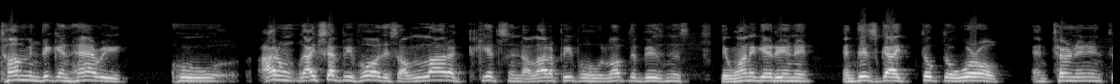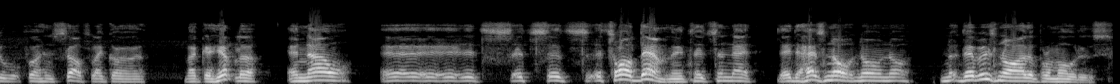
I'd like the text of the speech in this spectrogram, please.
Tom and Dick and Harry, who I don't. I said before, there's a lot of kids and a lot of people who love the business. They want to get in it, and this guy took the world and turned it into for himself, like a like a Hitler. And now uh, it's it's it's it's all them. It's it's in that. It has no no no. no there is no other promoters.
